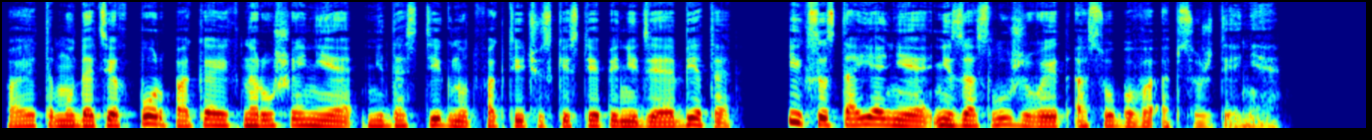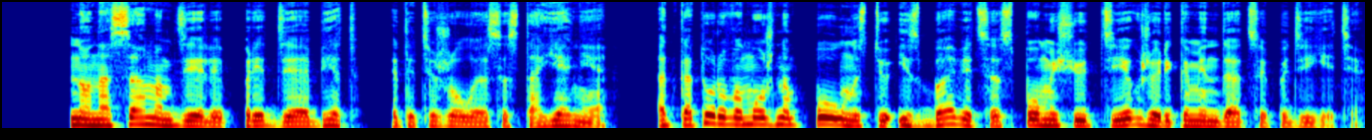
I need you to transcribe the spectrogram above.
Поэтому до тех пор, пока их нарушения не достигнут фактически степени диабета, их состояние не заслуживает особого обсуждения. Но на самом деле преддиабет это тяжелое состояние, от которого можно полностью избавиться с помощью тех же рекомендаций по диете.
